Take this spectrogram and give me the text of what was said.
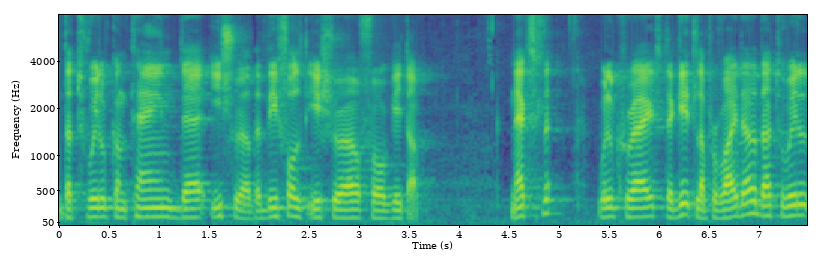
that will contain the issuer, the default issuer for GitHub. Next, we'll create the GitLab provider that will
